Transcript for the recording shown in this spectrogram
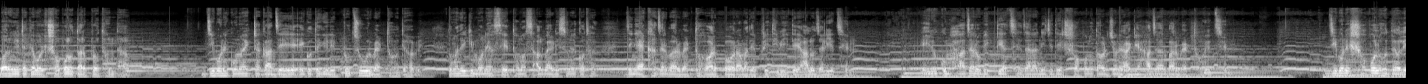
বরং এটা কেবল সফলতার প্রথম ধাপ। জীবনে কোনো একটা কাজে এগোতে গেলে প্রচুর ব্যর্থ হতে হবে। তোমাদের কি মনে আছে থমাস আলবা এডিসনের কথা, যিনি এক হাজার বার ব্যর্থ হওয়ার পর আমাদের পৃথিবীতে আলো জ্বালিয়েছেন? এইরকম হাজারো ব্যক্তি আছে যারা নিজেদের সফলতা অর্জনের আগে হাজারবার ব্যর্থ হয়েছেন। জীবনে সফল হতে হলে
